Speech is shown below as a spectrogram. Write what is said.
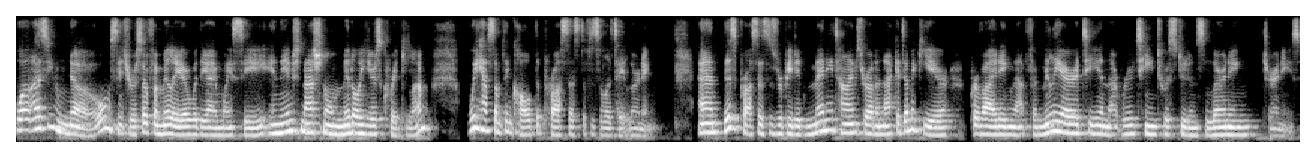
Well, as you know, since you're so familiar with the IMYC, in the International Middle Years curriculum, we have something called the process to facilitate learning. And this process is repeated many times throughout an academic year, providing that familiarity and that routine to a student's learning journeys.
